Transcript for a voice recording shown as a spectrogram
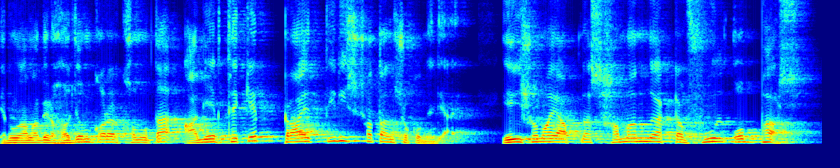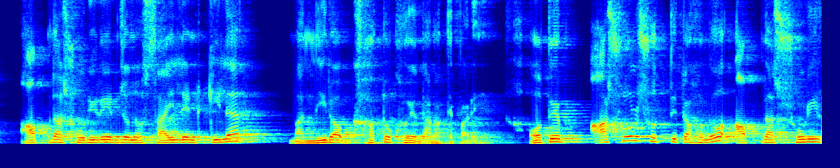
এবং আমাদের হজম করার ক্ষমতা আগের থেকে প্রায় তিরিশ শতাংশ কমে যায়। এই সময় আপনার সামান্য একটা ভুল অভ্যাস আপনার শরীরের জন্য সাইলেন্ট কিলার বা নীরব ঘাতক হয়ে দাঁড়াতে পারে। অতএব আসল সত্যিটা হলো আপনার শরীর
